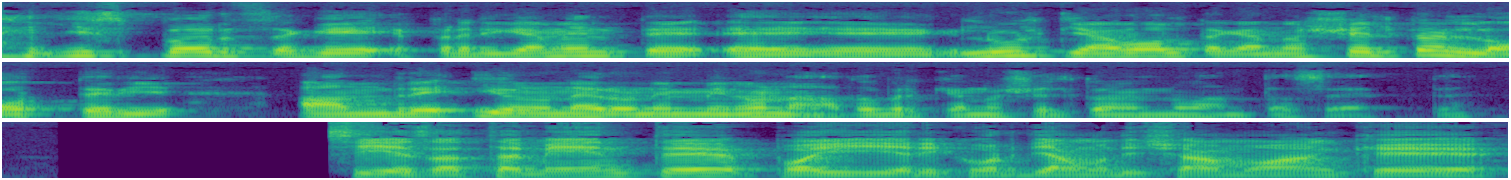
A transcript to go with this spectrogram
gli Spurs, che praticamente eh, l'ultima volta che hanno scelto in lottery Andre, io non ero nemmeno nato perché hanno scelto nel 97. Sì, esattamente. Poi ricordiamo, diciamo, anche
